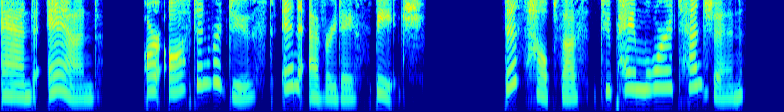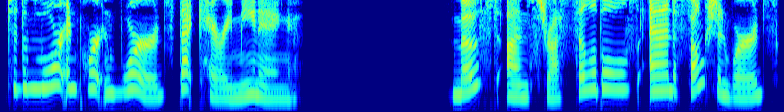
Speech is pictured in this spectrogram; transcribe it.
and and are often reduced in everyday speech. This helps us to pay more attention to the more important words that carry meaning. Most unstressed syllables and function words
